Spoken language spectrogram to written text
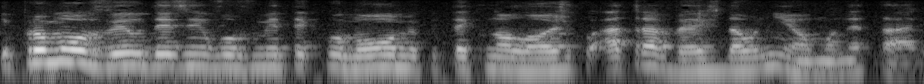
e promover o desenvolvimento econômico e tecnológico através da união monetária.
